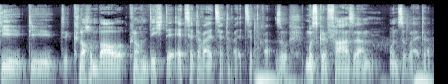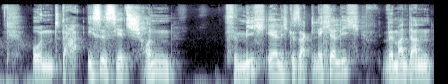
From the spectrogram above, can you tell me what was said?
die, die, die Knochenbau, Knochendichte, etc., etc., etc. So, Muskelfasern und so weiter. Und da ist es jetzt schon für mich ehrlich gesagt lächerlich, wenn man dann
